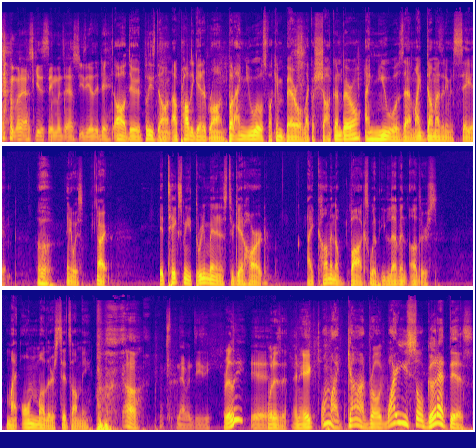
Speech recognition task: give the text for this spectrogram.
I'm gonna ask you the same ones I asked you the other day. Oh, dude, please don't. I'll probably get it wrong. But I knew it was fucking barrel, like a shotgun barrel. I knew it was that. My dumb ass didn't even say it. Ugh. Anyways, all right. It takes me three minutes to get hard. I come in a box with 11 others. My own mother sits on me. Oh, that one's easy. Really? Yeah. What is it? An egg? Oh my god, bro. Why are you so good at this?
